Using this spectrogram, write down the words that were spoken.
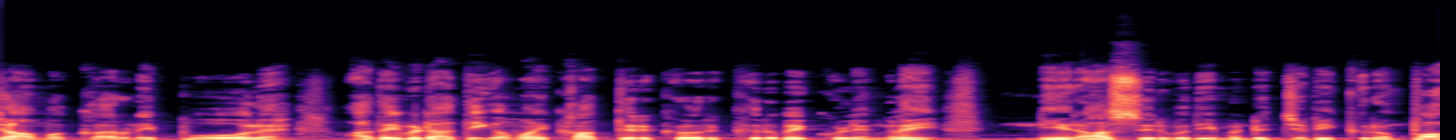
ஜாமக்காரனைப் போல அதைவிட அதிகமாய் காத்திருக்கிற ஒரு கிருபைக்குள் எங்களை நீர் ஆசீர்வதியும் என்று ஜபிக்கிறோம்ப்பா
